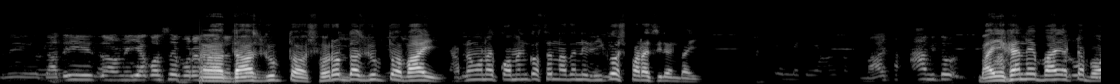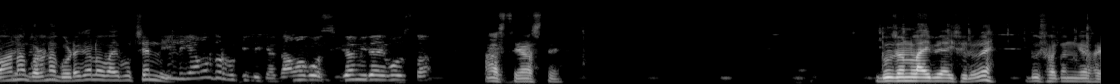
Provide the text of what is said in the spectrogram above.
মানে দাশগুপ্ত সৌরভ দাশগুপ্ত ভাই আপনি মনে হয় কমেন্ট করছেন না জানি রিকোয়েস্ট পাঠাইছিলেন ভাই। ভাই এখানে ভাই একটা ভয়ানক ঘটনা ঘটে গেল ভাই বুঝছেন নি? কেমন করব কিল্লি কে জামাবো সিগা মিরা অবস্থা। আস্তে আস্তে। দুজন লাইভে আইছিল রে দু শয়তান গেছে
